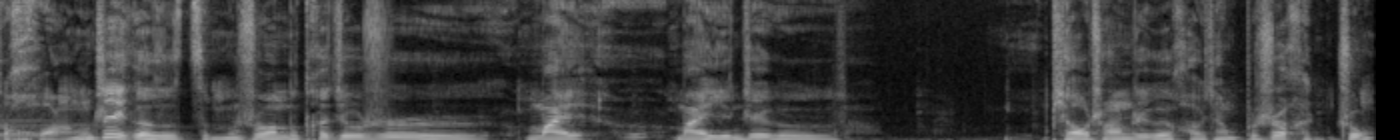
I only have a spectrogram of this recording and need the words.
这黄这个怎么说呢？他就是卖卖淫这个嫖娼这个好像不是很重。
